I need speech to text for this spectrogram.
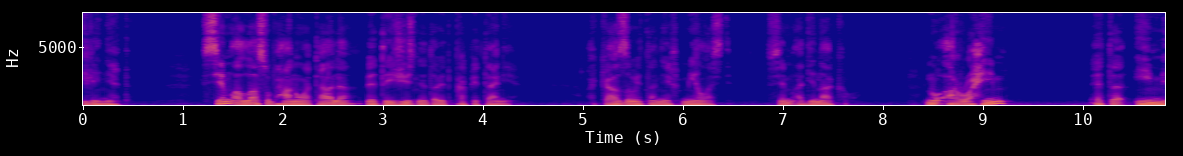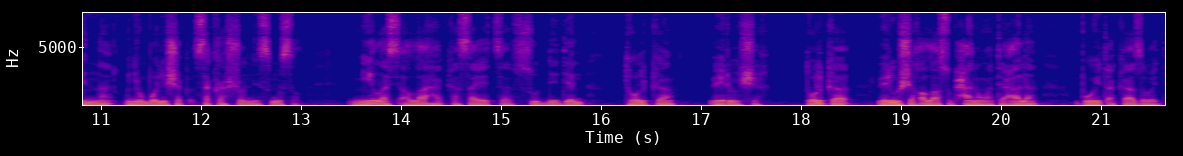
или нет. Всем Аллах Субхану Ва в этой жизни дает пропитание, оказывает на них милость, всем одинаково. Но Ар-Рахим – это именно, у него более сокращенный смысл. Милость Аллаха касается в судный день только верующих. Только верующих Аллах Субхану Ва будет оказывать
